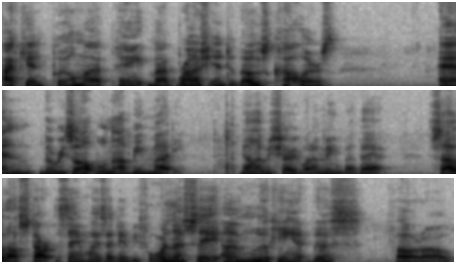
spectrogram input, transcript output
I can pull my paint, my brush into those colors and the result will not be muddy. Now let me show you what I mean by that. So I'll start the same way as I did before. And let's say I'm looking at this photo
